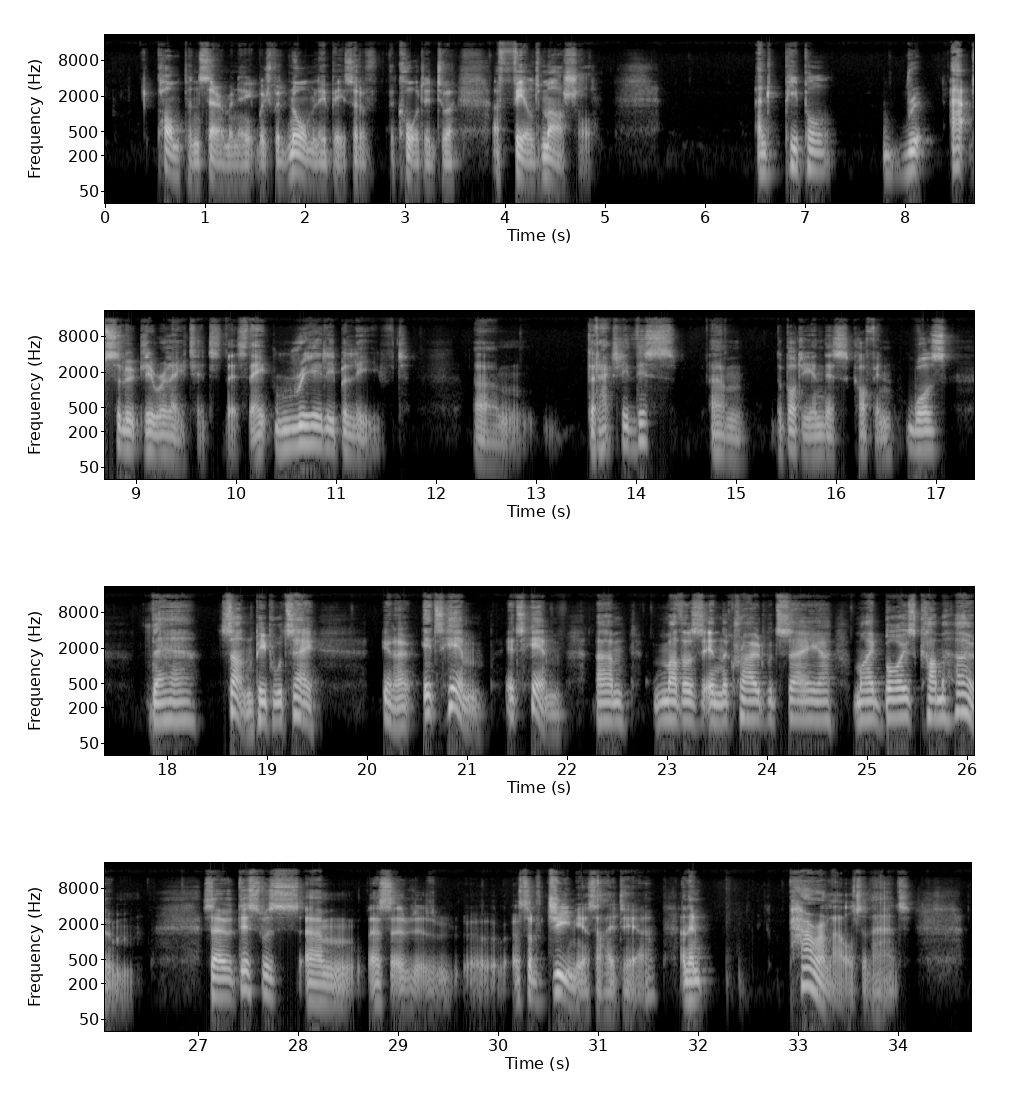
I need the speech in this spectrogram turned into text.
pomp and ceremony which would normally be sort of accorded to a, a field marshal. And people absolutely related to this. They really believed um, that actually this, um, the body in this coffin, was their son. People would say, you know, it's him, it's him. Um, mothers in the crowd would say, uh, my boy's come home. So this was um, a, a, sort of genius idea. And then parallel to that,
